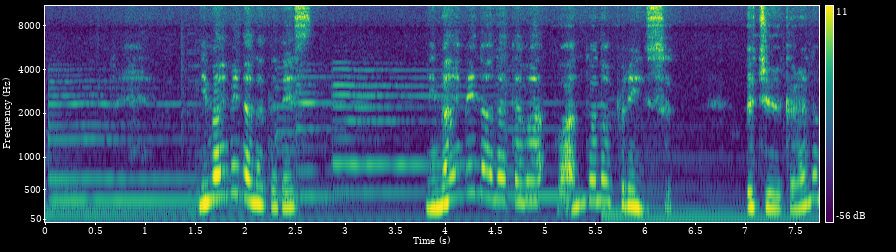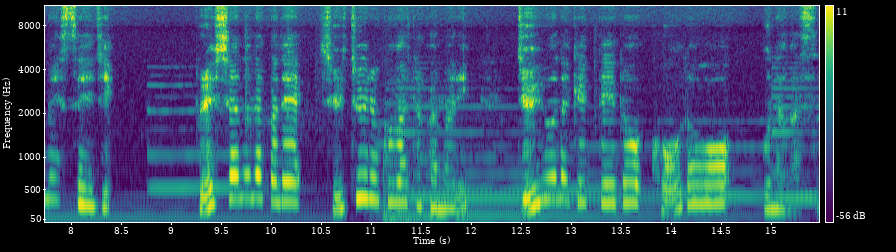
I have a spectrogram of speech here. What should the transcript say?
2枚目のあなたです。2枚目のあなたはワンドのプリンス。宇宙からのメッセージ。プレッシャーの中で集中力が高まり、重要な決定と行動を促す。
